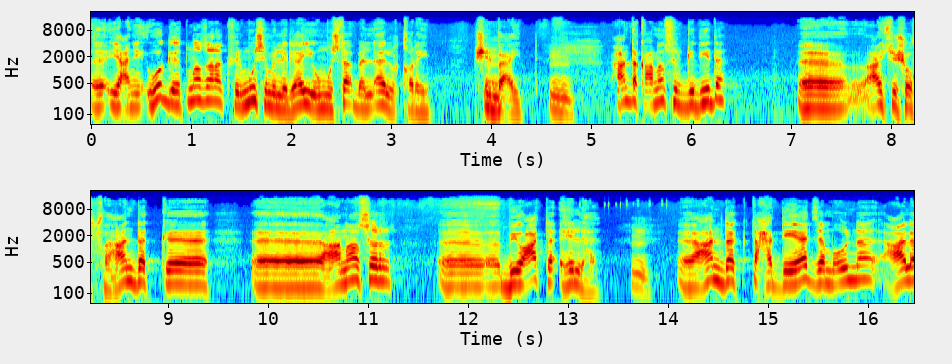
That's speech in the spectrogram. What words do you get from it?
يعني وجهة نظرك في الموسم اللي جاي ومستقبل الأهلي القريب مش البعيد. مم. عندك عناصر جديدة آه عايز تشوفها. عندك آه آه عناصر آه بيعاد تاهيلها عندك تحديات زي ما قلنا على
